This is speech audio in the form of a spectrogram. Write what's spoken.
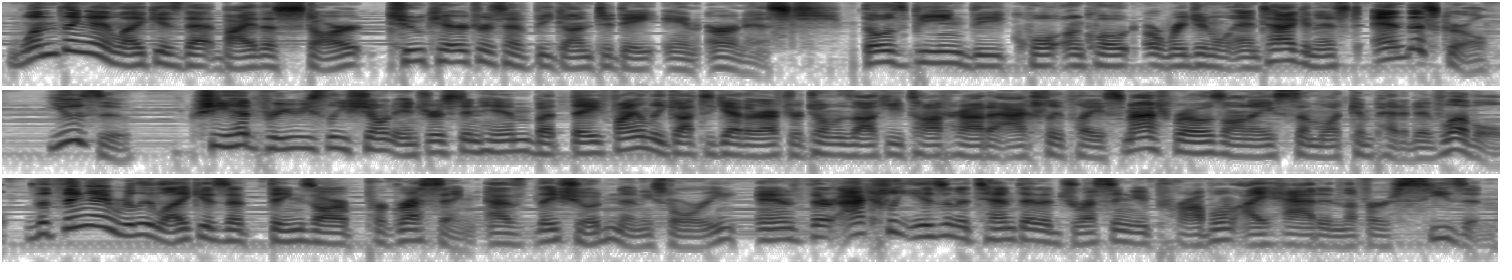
One thing I like is that by the start, two characters have begun to date in earnest, those being the quote unquote original antagonist and this girl, Yuzu. She had previously shown interest in him, but they finally got together after Tomozaki taught her how to actually play Smash Bros. on a somewhat competitive level. The thing I really like is that things are progressing, as they should in any story, and there actually is an attempt at addressing a problem I had in the first season.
